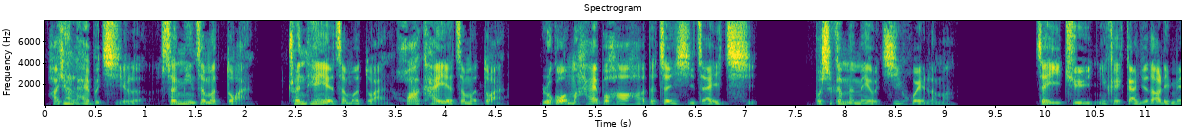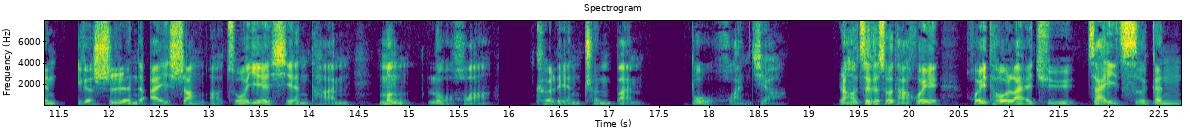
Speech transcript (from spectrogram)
好像来不及了。生命这么短，春天也这么短，花开也这么短。如果我们还不好好的珍惜在一起，不是根本没有机会了吗？这一句你可以感觉到里面一个诗人的哀伤啊！昨夜闲谈梦落花，可怜春半不还家。然后这个时候他会回头来去再一次跟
